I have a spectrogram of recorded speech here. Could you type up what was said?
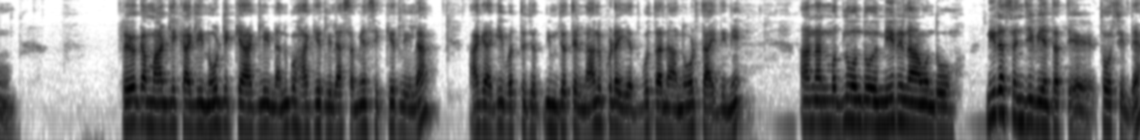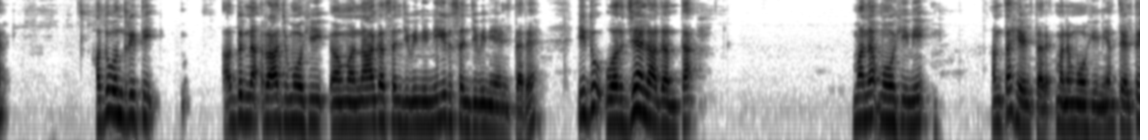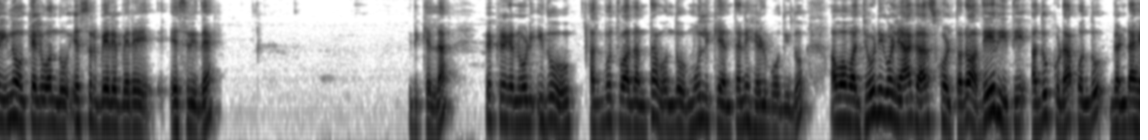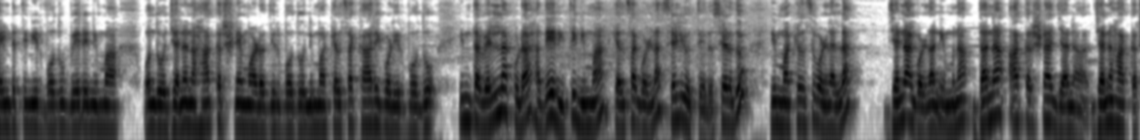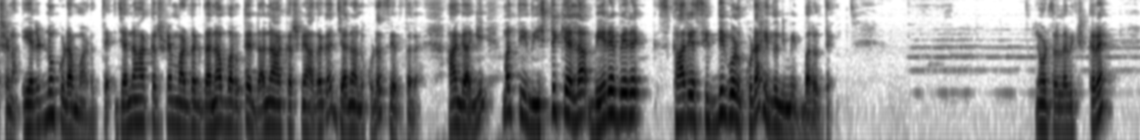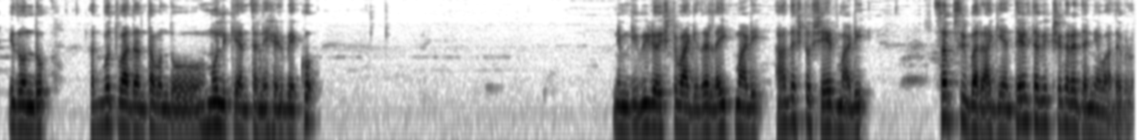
ಪ್ರಯೋಗ ಮಾಡಲಿಕ್ಕಾಗಲಿ, ನೋಡಲಿಕ್ಕೆ ಆಗಲಿ, ನನಗೂ ಆಗಿರಲಿಲ್ಲ ಸಮಯ ಸಿಕ್ಕಿರಲಿಲ್ಲ. ಹಾಗಾಗಿ ಇವತ್ತು ಜೊತೆ ನಿಮ್ಮ ಜೊತೆಲಿ ನಾನು ಕೂಡ ಈ ಅದ್ಭುತನ ನೋಡ್ತಾ ಇದ್ದೀನಿ. ನಾನು ಮೊದಲು ಒಂದು ನೀರಿನ ಒಂದು ನೀರ ಸಂಜೀವಿ ಅಂತ ತೋರಿಸಿದ್ದೆ. ಅದು ಒಂದು ರೀತಿ ಅದನ್ನು ರಾಜಮೋಹಿ ನಾಗ ಸಂಜೀವಿನಿ ನೀರು ಸಂಜೀವಿನಿ ಹೇಳ್ತಾರೆ. ಇದು ವರ್ಜಲಾದಂಥ ಮನಮೋಹಿನಿ ಅಂತ ಹೇಳ್ತಾರೆ, ಮನಮೋಹಿನಿ ಅಂತ ಹೇಳ್ತಾರೆ. ಇನ್ನೂ ಕೆಲವೊಂದು ಹೆಸರು ಬೇರೆ ಬೇರೆ ಹೆಸರಿದೆ. ಇದಕ್ಕೆಲ್ಲ ಬೇಕಾದ್ರೆ ನೋಡಿ, ಇದು ಅದ್ಭುತವಾದಂಥ ಒಂದು ಮೂಲಿಕೆ ಅಂತಲೇ ಹೇಳ್ಬೋದು ಇದು. ಅವ ಜೋಡಿಗಳನ್ನ ಹೇಗೆ ಆರಿಸ್ಕೊಳ್ತಾರೋ ಅದೇ ರೀತಿ ಅದು ಕೂಡ ಒಂದು ಗಂಡ ಹೆಂಡತಿನಿರ್ಬೋದು ಬೇರೆ ನಿಮ್ಮ ಒಂದು ಜನನ ಆಕರ್ಷಣೆ ಮಾಡೋದಿರ್ಬೋದು, ನಿಮ್ಮ ಕೆಲಸ ಕಾರ್ಯಗಳಿರ್ಬೋದು ಇಂಥವೆಲ್ಲ ಕೂಡ ಅದೇ ರೀತಿ ನಿಮ್ಮ ಕೆಲಸಗಳನ್ನ ಸೆಳೆಯುತ್ತೆ. ಇದು ಸೆಳೆದು ನಿಮ್ಮ ಕೆಲಸಗಳನ್ನೆಲ್ಲ ಜನಗಳನ್ನ ನಿಮ್ಮನ್ನ ಧನ ಆಕರ್ಷಣ, ಜನ ಜನ ಆಕರ್ಷಣ ಎರಡನ್ನೂ ಕೂಡ ಮಾಡುತ್ತೆ. ಜನ ಆಕರ್ಷಣೆ ಮಾಡಿದಾಗ ಧನ ಬರುತ್ತೆ, ಧನ ಆಕರ್ಷಣೆ ಆದಾಗ ಜನನೂ ಕೂಡ ಸೇರ್ತಾರೆ. ಹಾಗಾಗಿ ಮತ್ತು ಇದು ಇಷ್ಟಕ್ಕೆ ಅಲ್ಲ, ಬೇರೆ ಬೇರೆ ಕಾರ್ಯ ಸಿದ್ಧಿಗಳು ಕೂಡ ಇದು ನಿಮಗೆ ಬರುತ್ತೆ. ನೋಡ್ತಾರಲ್ಲ ವೀಕ್ಷಕರೇ, ಇದೊಂದು ಅದ್ಭುತವಾದಂಥ ಒಂದು ಮೂಲಿಕೆ ಅಂತಲೇ ಹೇಳಬೇಕು. ನಿಮಗೆ ವಿಡಿಯೋ ಇಷ್ಟವಾಗಿದ್ದರೆ ಲೈಕ್ ಮಾಡಿ, ಆದಷ್ಟು ಶೇರ್ ಮಾಡಿ. ಸಬ್ಸ್ಕ್ರೈಬರ್ ಆಗಿ ಅಂತ ಹೇಳ್ತಾ ವೀಕ್ಷಕರೇ ಧನ್ಯವಾದಗಳು.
